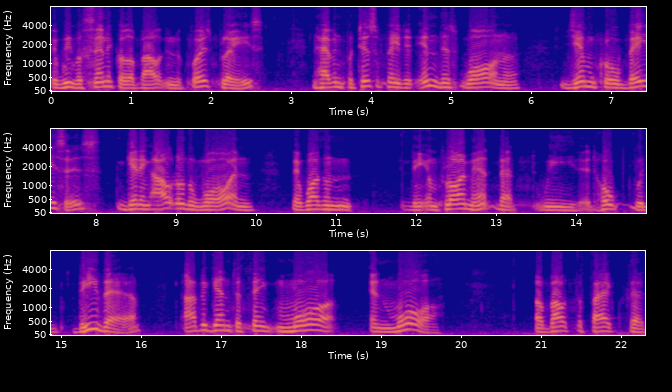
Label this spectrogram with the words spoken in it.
that we were cynical about in the first place, and having participated in this war on a Jim Crow basis, getting out of the war, and there wasn't the employment that we had hoped would be there, I began to think more and more about the fact that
